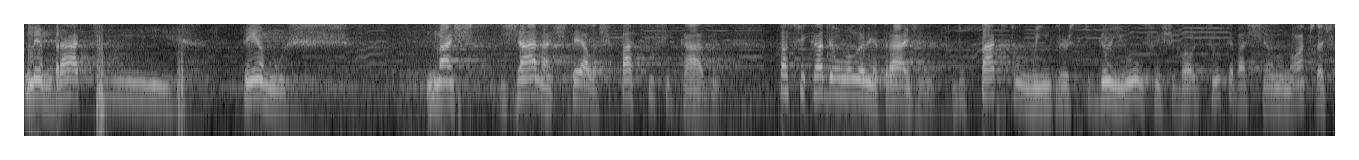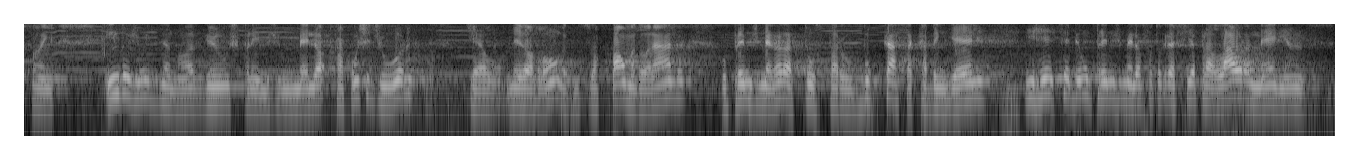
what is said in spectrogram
Lembrar que temos nas, já nas telas Pacificado. Pacificado é um longa-metragem do Paxton Winters que ganhou o Festival de São Sebastião, no norte da Espanha, em 2019. Ganhou os prêmios melhor, com a concha de ouro, que é o melhor longa, sua palma dourada, o prêmio de melhor ator para o Bukassa Kabengele e recebeu um prêmio de melhor fotografia para Laura Merians,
